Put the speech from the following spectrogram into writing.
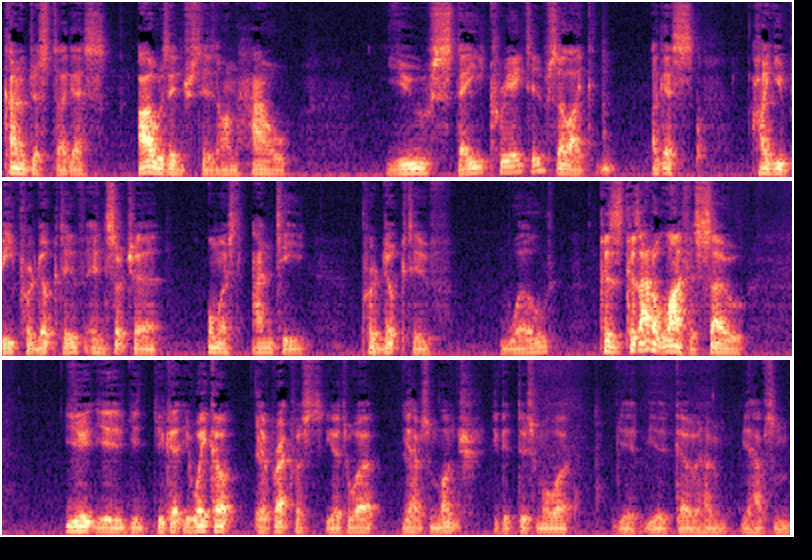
kind of just i guess i was interested on how you stay creative so like i guess how you be productive in such a almost anti productive world because because adult life is so you, you you you get you wake up, you have breakfast, you go to work, you have some lunch, you could do some more work, you you go home, you have some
